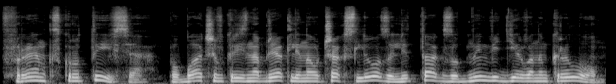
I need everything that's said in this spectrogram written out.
Френк скрутився, побачив крізь набряклі на очах сльози літак з одним відірваним крилом.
